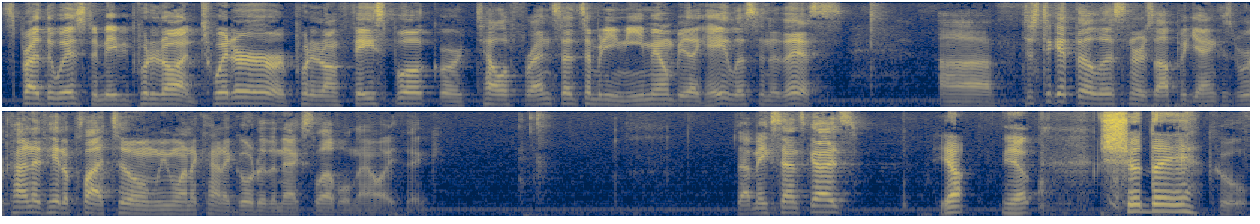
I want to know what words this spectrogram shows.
spread the wisdom. Maybe put it on Twitter or put it on Facebook or tell a friend, send somebody an email, and be like, hey, listen to this. Uh, just to get the listeners up again, because we're kind of hit a plateau and we want to kind of go to the next level now. I think. Does that make sense, guys? Yeah. Yep. Should they Cool.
